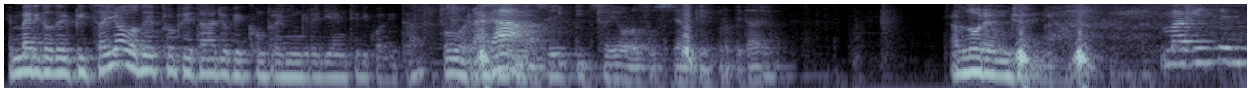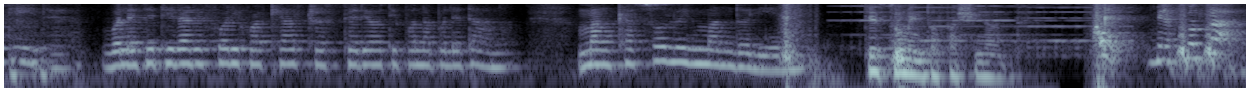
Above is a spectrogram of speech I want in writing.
È merito del pizzaiolo o del proprietario che compra gli ingredienti di qualità? Oh, Sì, raga. ma se il pizzaiolo fosse anche il proprietario? Allora è un genio. Ma vi sentite? Volete tirare fuori qualche altro stereotipo napoletano? Manca solo il mandolino. Che strumento affascinante. Mi ascoltate?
